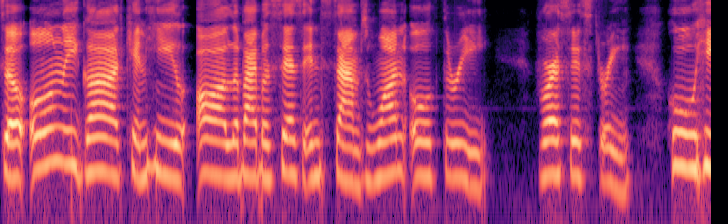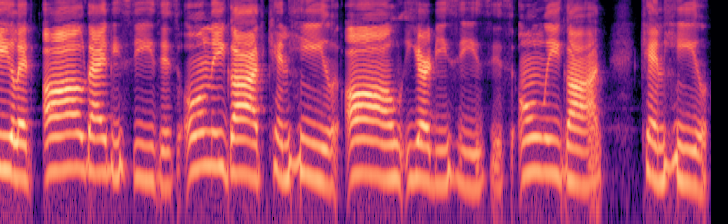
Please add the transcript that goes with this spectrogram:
so only God can heal all. The Bible says in Psalms 103, verses 3, who healeth all thy diseases. Only God can heal all your diseases. Only God can heal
